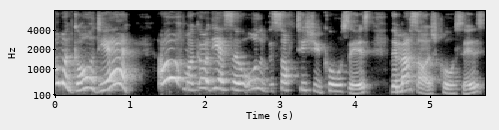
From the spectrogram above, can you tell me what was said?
Oh my god, yeah. Oh my god, yeah. So all of the soft tissue courses, the massage courses,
